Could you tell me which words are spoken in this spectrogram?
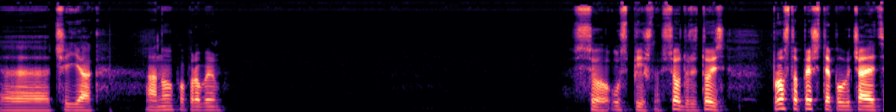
Е, чи як? А ну, попробуємо. Все, успішно. Все, друзі. Тобто, просто пишете, виходить,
